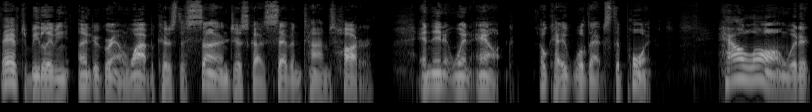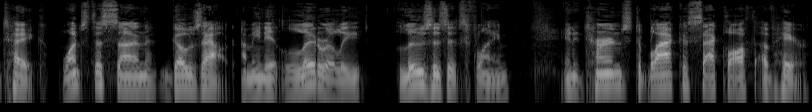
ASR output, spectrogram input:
they have to be living underground. Why? Because the sun just got seven times hotter and then it went out. Okay, well, that's the point. How long would it take once the sun goes out? I mean, it literally loses its flame and it turns to black as sackcloth of hair.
